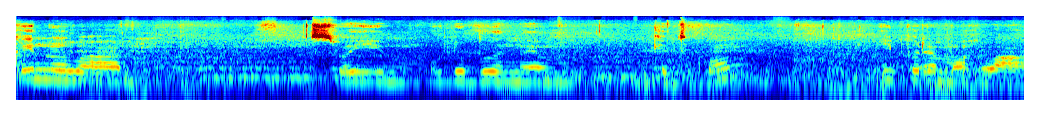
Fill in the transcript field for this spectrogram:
кинула своїм улюбленим китком і перемогла.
